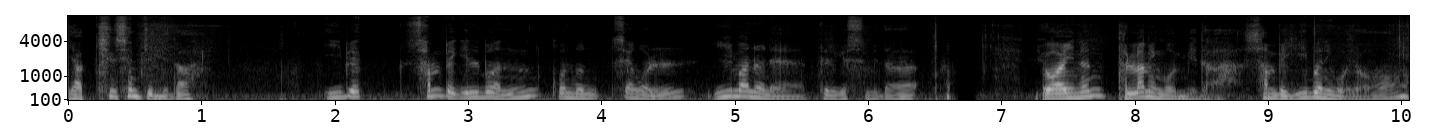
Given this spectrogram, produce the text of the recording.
약 7cm입니다. 200, 301번 꽃눈 생을 2만원에 드리겠습니다. 이 아이는 플라밍고입니다. 302번이고요.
